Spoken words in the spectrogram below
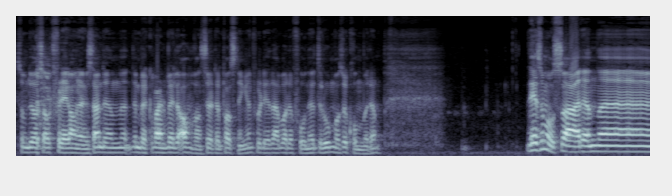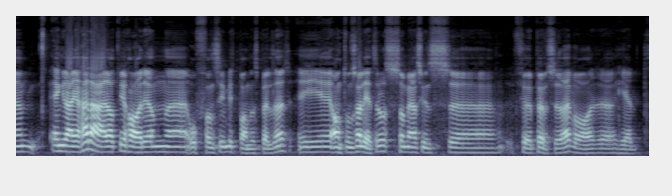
som du har sagt flere ganger, den, den bør ikke være veldig avansert, pasningen. fordi det er bare å få den i et rom, og så kommer de. Det som også er en, eh, en, greie her, er at vi har en offensiv midtbanespiller i Anton Saletros, som jeg syns før pause der var helt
